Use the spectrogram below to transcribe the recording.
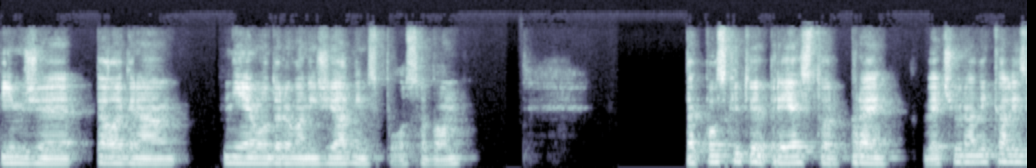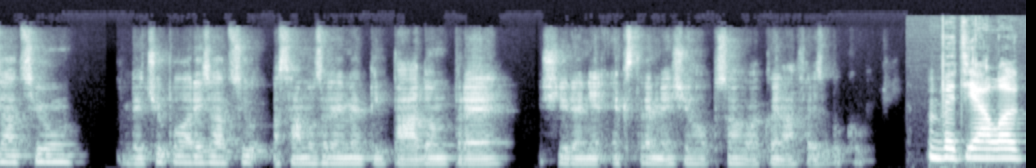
Tým, že Telegram nie je moderovaný žiadnym spôsobom, tak poskytuje priestor pre väčšiu radikalizáciu, väčšiu polarizáciu a samozrejme tým pádom pre šírenie extrémnejšieho obsahu, ako je na Facebooku vedia ale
